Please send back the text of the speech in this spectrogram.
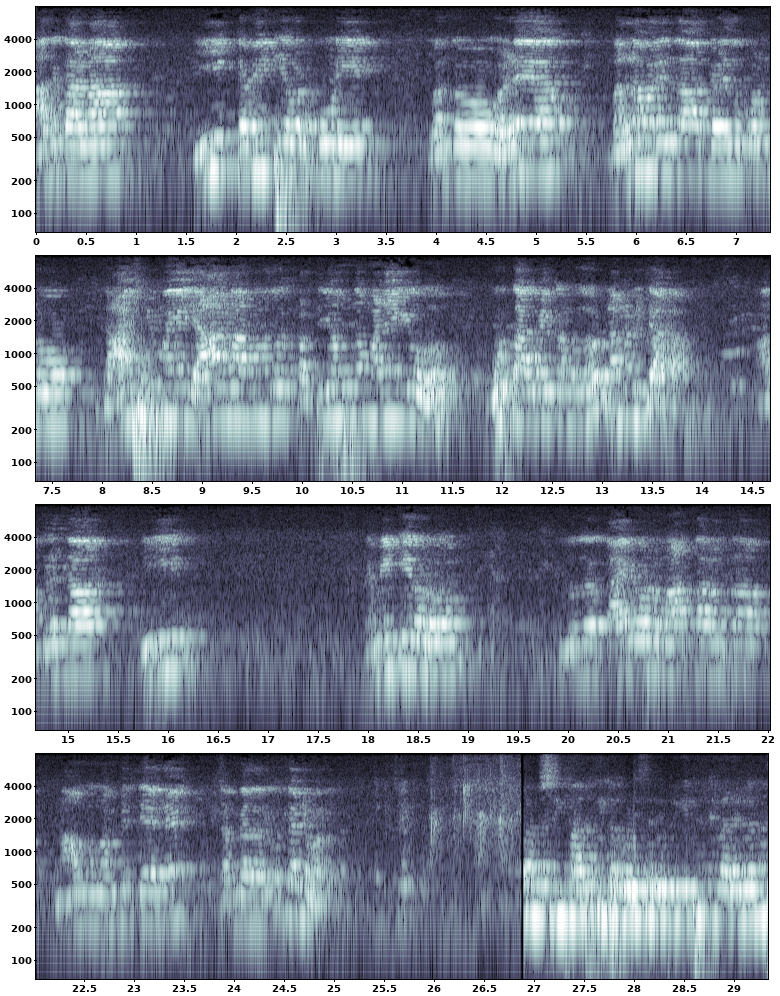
ಆದ ಕಾರಣ ಈ ಕಮಿಟಿಯವರು ಕೂಡಿ ಒಂದು ಒಳ್ಳೆಯ ಬಲ್ಲವರಿಂದ ತಿಳಿದುಕೊಂಡು ದಾಸಿಮಯ ಯಾರು ಅನ್ನೋದು ಪ್ರತಿಯೊಂದು ಮನೆಗೂ ಗುರುತಾಗಬೇಕು ಅನ್ನೋದು ನನ್ನ ವಿಚಾರ. ಆದ್ರಿಂದ ಈ ಕಮಿಟಿಯವರು ಕಾರ್ಯವನ್ನು ಮಾಡ್ತಾರಂತ ನಾವು ನಂಬಿದ್ದೇನೆ. ತಮ್ಮೆಲ್ಲರಿಗೂ ಧನ್ಯವಾದಗಳು ಶ್ರೀ ಮಾರುತಿ ಇವರಿಗೆ ಧನ್ಯವಾದಗಳನ್ನು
